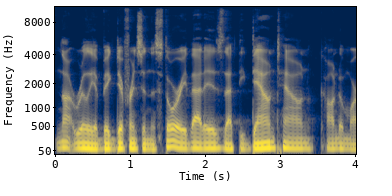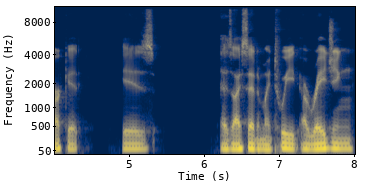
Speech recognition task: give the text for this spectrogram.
not really a big difference in the story. That is that the downtown condo market is, as I said in my tweet, a raging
